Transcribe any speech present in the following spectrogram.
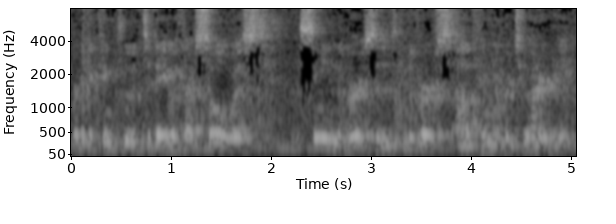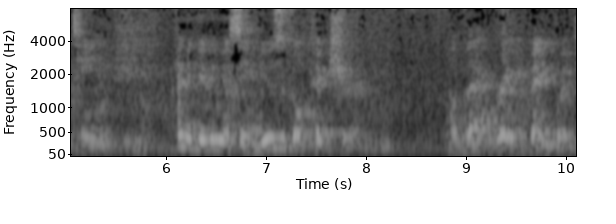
We're going to conclude today with our soloist singing the verses, the verse of hymn number 218, kind of giving us a musical picture of that great banquet,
